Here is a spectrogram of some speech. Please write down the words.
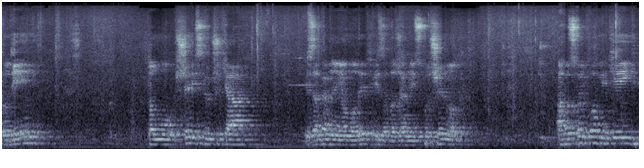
родині, тому щирі співчуття і запевнення молитві за блаженний спочинок. А Господь Бог, який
